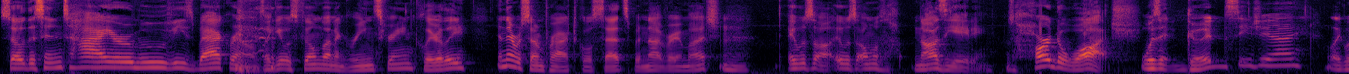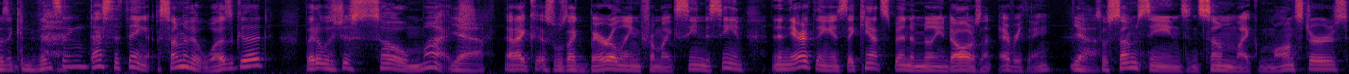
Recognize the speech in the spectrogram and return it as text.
So this entire movie's backgrounds like it was filmed on a green screen clearly and there were some practical sets but not very much mm-hmm. It was uh, it was almost nauseating it was hard to watch Was it good CGI? Like, was it convincing? that's the thing. Some of it was good, but it was just so much. Yeah. That I just was like barreling from like scene to scene. And then the other thing is they can't spend a million dollars on everything. Yeah. So some scenes and some like monsters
